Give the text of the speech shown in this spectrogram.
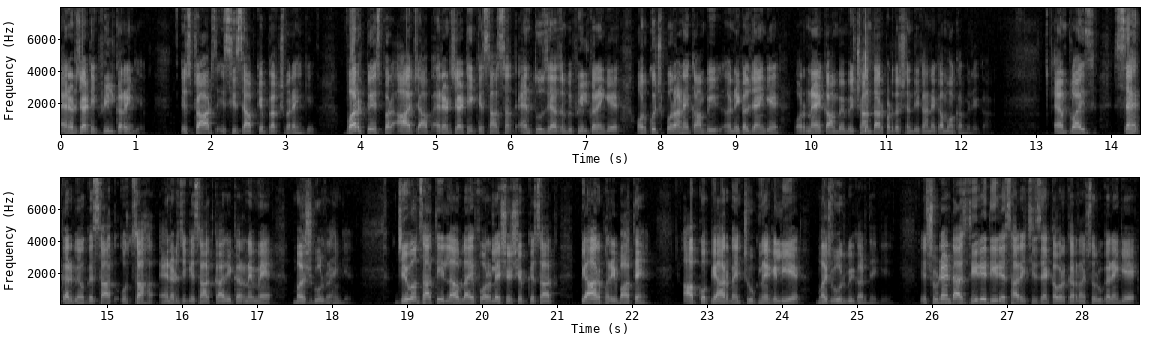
एनर्जेटिक फील करेंगे। स्टार्स इसी से आपके पक्ष में रहेंगे। वर्क प्लेस पर आज आप एनर्जेटिक के साथ साथ एंथुजियाजम भी फील करेंगे और कुछ पुराने काम भी निकल जाएँगे और नए काम में भी शानदार प्रदर्शन दिखाने का मौका मिलेगा। एम्प्लॉयज़, सहकर्मियों के साथ उत्साह, एनर्जी के साथ कार्य करने में मशगूल रहेंगे। जीवन साथी लव लाइफ और रिलेशनशिप के साथ प्यार भरी बातें आपको प्यार में झुकने के लिए मजबूर भी कर देगी। स्टूडेंट आज धीरे धीरे सारी चीज़ें कवर करना शुरू करेंगे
